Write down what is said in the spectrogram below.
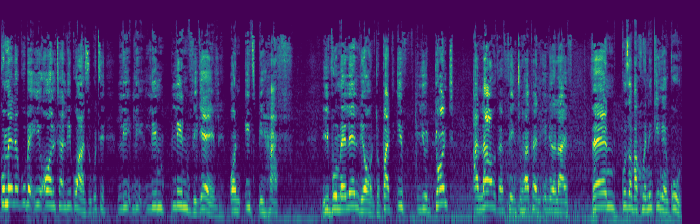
Kumele kube i-altar likwazi ukuthi linivikele on its behalf. Yivumeleni leyo nto but if you don't allow the thing to happen in your life then kuzoba khona inkinga enkulu.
